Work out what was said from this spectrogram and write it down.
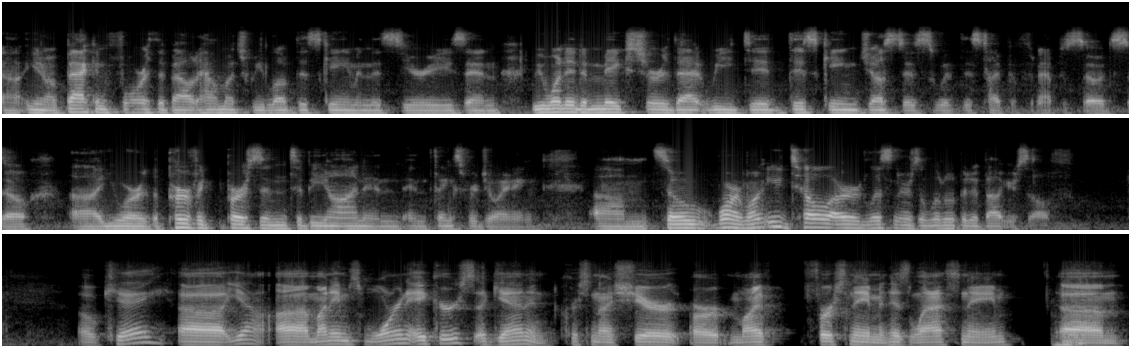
uh, you know, back and forth about how much we love this game and this series, and we wanted to make sure that we did this game justice with this type of an episode. So uh, you are the perfect person to be on, and and thanks for joining. Um, so Warren, why don't you tell our listeners a little bit about yourself? Okay. Uh, yeah. Uh, my name's Warren Akers again, and Chris and I share our my first name and his last name. Mm-hmm. Um,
